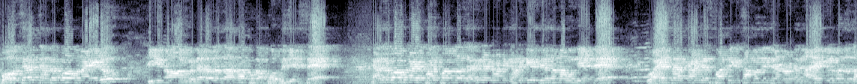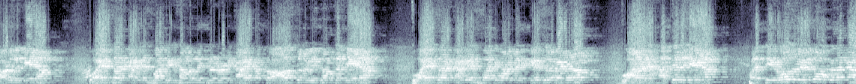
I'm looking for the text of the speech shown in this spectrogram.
బహుశా చంద్రబాబు నాయుడు ఈ నాలుగు నెలలు దాదాపుగా పూర్తి చేస్తే చంద్రబాబు నాయుడు పరిపాలనలో జరిగినటువంటి ఘనకీర్తి ఏదన్నా ఉంది అంటే వైఎస్ఆర్ కాంగ్రెస్ పార్టీకి సంబంధించినటువంటి నాయకుల మీద దాడులు చేయడం వైఎస్ఆర్ కాంగ్రెస్ పార్టీకి సంబంధించినటువంటి కార్యకర్తల ఆస్తులను విధ్వంసం చేయడం వైఎస్ఆర్ కాంగ్రెస్ పార్టీ వాళ్ళ మీద కేసులు పెట్టడం వాళ్ళని హత్యలు చేయడం ప్రతిరోజు ఏదో ఒక విధంగా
